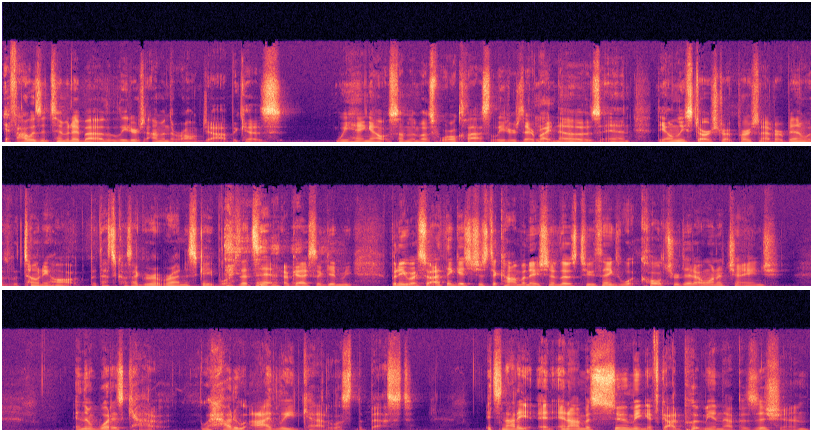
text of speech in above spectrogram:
If I was intimidated by other leaders, I'm in the wrong job because we hang out with some of the most world class leaders that everybody yeah. knows. And the only starstruck person I've ever been was with Tony Hawk, but that's because I grew up riding a skateboard. That's it. Okay. so give me, but anyway, so I think it's just a combination of those two things. What culture did I want to change? And then what is cat? How do I lead Catalyst the best? It's not a, and, and I'm assuming if God put me in that position,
